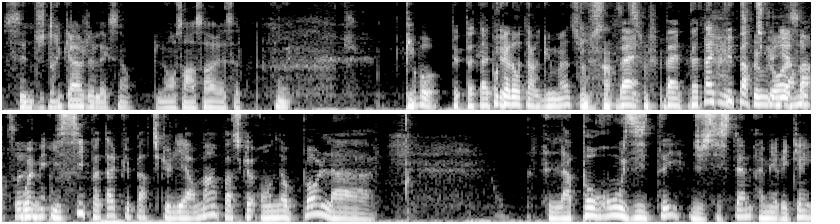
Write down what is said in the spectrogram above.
c'est Mm-hmm. du trucage d'élections. Puis là, on s'en sert ici. Oui. Puis peut-être plus- quel autre argument tu sens? Ben, ben, peut-être plus particulièrement. Oui, mais ici, peut-être plus particulièrement parce qu'on n'a pas la, la porosité du système américain.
